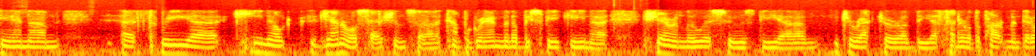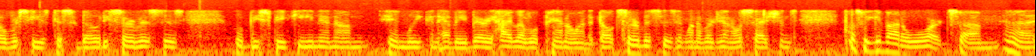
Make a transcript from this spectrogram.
and um, uh, three uh, keynote general sessions. Uh, Temple Grandin will be speaking. Uh, Sharon Lewis, who's the um, director of the uh, federal department that oversees disability services, will be speaking, and um, and we can have a very high level panel on adult services in one of our general sessions. Plus, we give out awards um, uh,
